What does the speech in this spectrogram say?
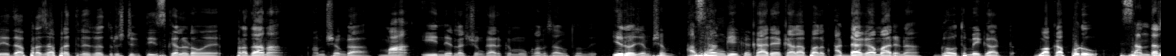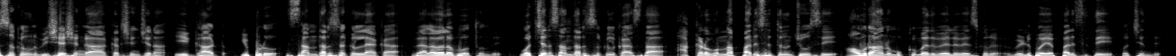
లేదా ప్రజాప్రతినిధుల దృష్టికి తీసుకెళ్ళడమే ప్రధాన అంశంగా మా ఈ నిర్లక్ష్యం కార్యక్రమం కొనసాగుతుంది. ఈ రోజు అంశం అసాంఘిక కార్యకలాపాలకు అడ్డాగా మారిన గౌతమి ఘాట్. ఒకప్పుడు సందర్శకులను విశేషంగా ఆకర్షించిన ఈ ఘాట్ ఇప్పుడు సందర్శకులు లేక వెలవెలబోతుంది. వచ్చిన సందర్శకులు కాస్త అక్కడ ఉన్న పరిస్థితులను చూసి ఔరాను ముక్కు మీద వేలు వేసుకుని వెళ్ళిపోయే పరిస్థితి వచ్చింది.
